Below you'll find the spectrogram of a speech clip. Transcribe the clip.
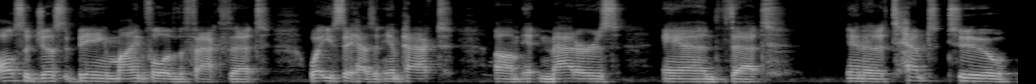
also just being mindful of the fact that what you say has an impact, um, it matters, and that in an attempt to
